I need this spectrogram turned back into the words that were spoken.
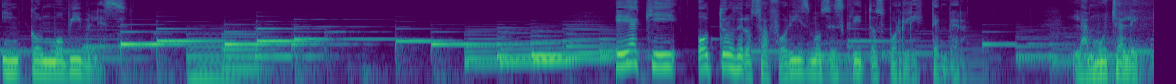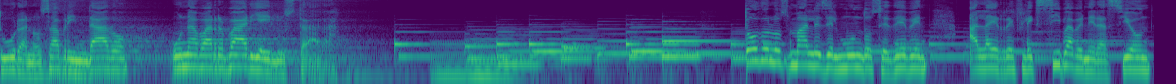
inconmovibles. He aquí otro de los aforismos escritos por Lichtenberg. La mucha lectura nos ha brindado una barbarie ilustrada. Todos los males del mundo se deben a la irreflexiva veneración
